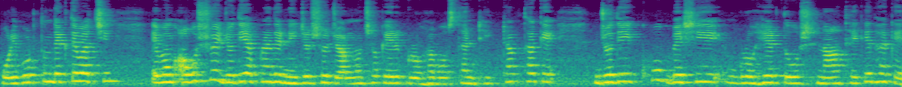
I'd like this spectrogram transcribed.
পরিবর্তন দেখতে পাচ্ছি। এবং অবশ্যই যদি আপনাদের নিজস্ব জন্মছকের গ্রহাবস্থান ঠিকঠাক থাকে, যদি খুব বেশি গ্রহের দোষ না থেকে থাকে,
